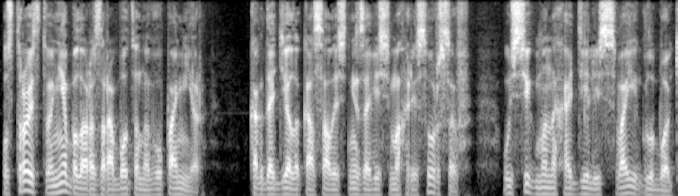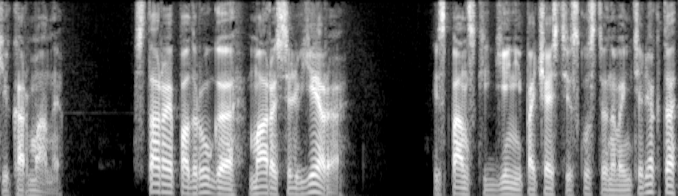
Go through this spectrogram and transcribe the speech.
Устройство не было разработано в Упанир. Когда дело касалось независимых ресурсов, у Сигма находились свои глубокие карманы. Старая подруга Мара Сильвьера, испанский гений по части искусственного интеллекта,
